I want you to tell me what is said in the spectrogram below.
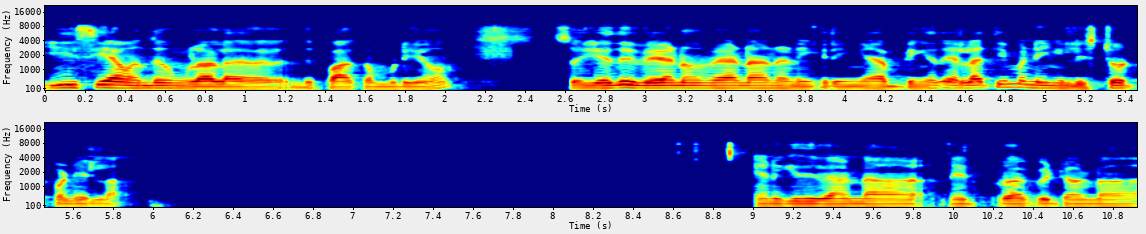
ஈஸியாக வந்து உங்களால் வந்து பார்க்க முடியும். ஸோ எது வேணும், வேணாம்னு நினைக்கிறீங்க அப்படிங்கிறது எல்லாத்தையுமே நீங்கள் லிஸ்ட் அவுட் பண்ணிடலாம். எனக்கு இது வேண்டாம். நெட் ப்ராஃபிட் வேண்டாம்.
